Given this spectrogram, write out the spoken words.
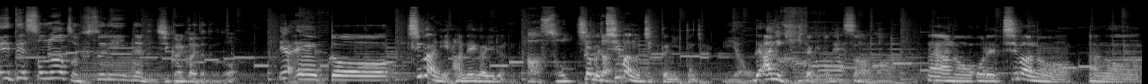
ええでその後普通に何？実家に帰ったってこと？いやえーっと千葉に姉がいるの。あそっちだ多分千葉の実家に行ったんじゃない？いやで兄貴来たけどねお母さんはあの俺千葉のあの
